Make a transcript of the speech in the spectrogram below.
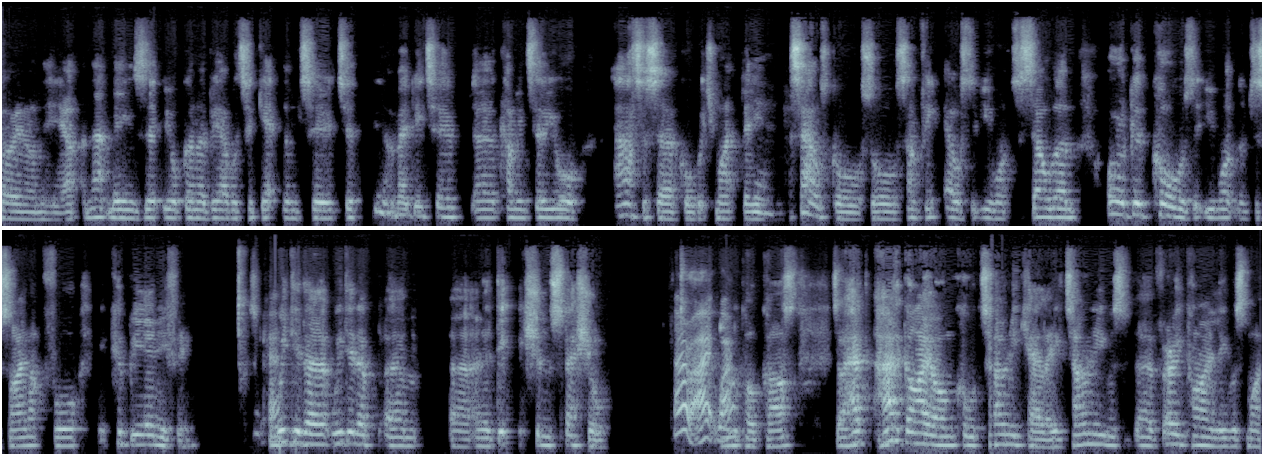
going on here, and that means that you're going to be able to get them to, to you know, maybe to uh, come into your outer circle, which might be Yeah. a sales course or something else that you want to sell them, or a good cause that you want them to sign up for. It could be anything. Okay. We did a we did a um, uh, an addiction special All right. on the podcast. So I had had a guy on called Tony Kelly. Tony was uh, very kindly was my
